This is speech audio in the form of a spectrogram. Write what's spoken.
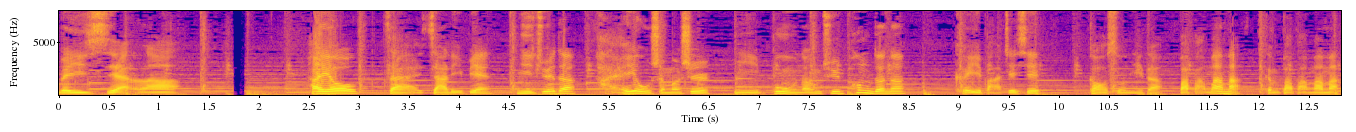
危险了。还有，在家里边，你觉得还有什么是你不能去碰的呢？可以把这些告诉你的爸爸妈妈。跟爸爸妈妈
